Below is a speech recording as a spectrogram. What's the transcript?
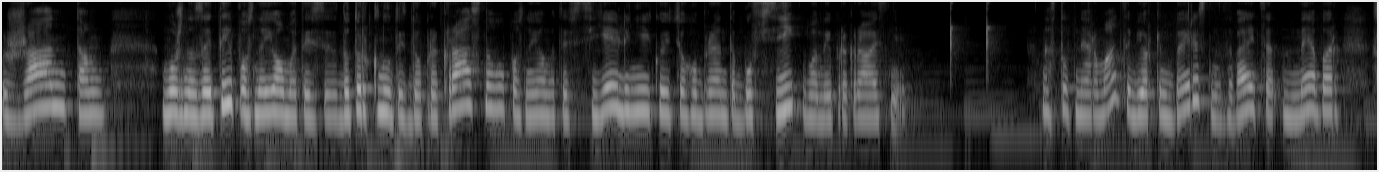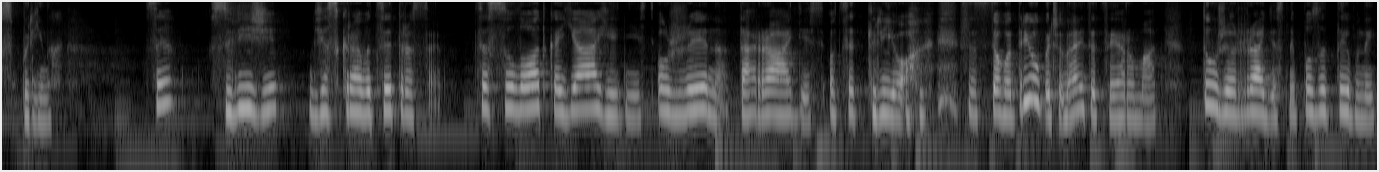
Жан. Там можна зайти, познайомитись, доторкнутись до прекрасного, познайомитись з цією лінійкою цього бренду, бо всі вони прекрасні. Наступний аромат це Bjorken Berries, називається Never Spring. Це свіжі яскраві цитруси. Це солодка ягідність, ожина та радість. Оце тріо. З цього тріо починається цей аромат. Дуже радісний, позитивний,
